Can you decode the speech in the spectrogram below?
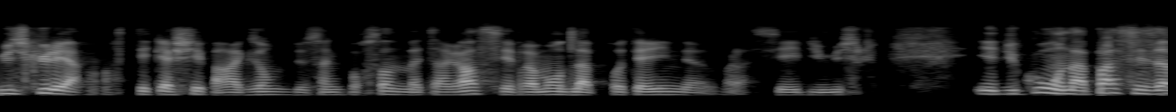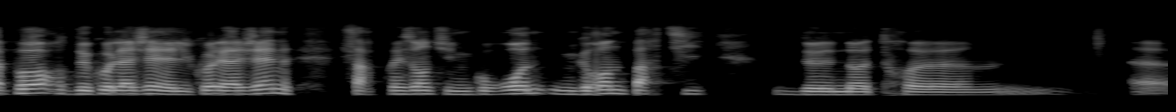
euh, musculaires. C'était caché, par exemple, de 5% de matière grasse, c'est vraiment de la protéine, euh, voilà, c'est du muscle. Et du coup, on n'a pas ces apports de collagène. Et le collagène, ça représente une, gros, une grande partie de notre euh,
